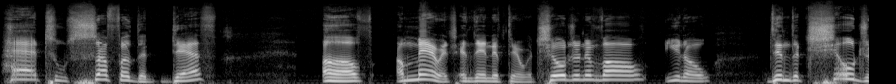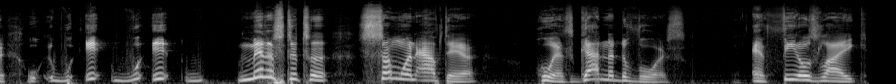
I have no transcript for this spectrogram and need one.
had to suffer the death of a marriage. And then if there were children involved, you know, then the children, it, it minister to someone out there who has gotten a divorce and feels like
